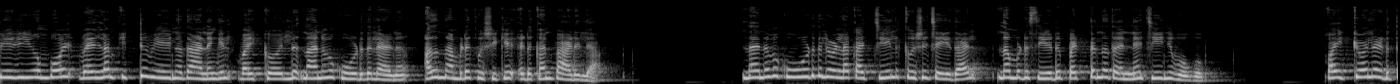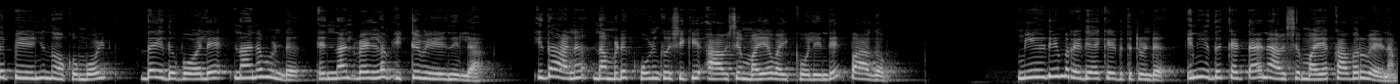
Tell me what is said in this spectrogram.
പിഴിയുമ്പോൾ വെള്ളം ഇറ്റു വീഴുന്നതാണെങ്കിൽ വൈക്കോലിൽ നനവ് കൂടുതലാണ്. അത് നമ്മുടെ കൃഷിക്ക് എടുക്കാൻ പാടില്ല. നനവ് കൂടുതലുള്ള കച്ചിയിൽ കൃഷി ചെയ്താൽ നമ്മുടെ സീഡ് പെട്ടെന്ന് തന്നെ ചീഞ്ഞു പോകും. വൈക്കോലെടുത്ത് പിഴിഞ്ഞു നോക്കുമ്പോൾ ദാ ഇതുപോലെ നനവുണ്ട്. എന്നാൽ വെള്ളം ഇറ്റു വീഴുന്നില്ല. ഇതാണ് നമ്മുടെ കൂൺ കൃഷിക്ക് ആവശ്യമായ വൈക്കോലിന്റെ പാകം. മീഡിയം റെഡിയാക്കി എടുത്തിട്ടുണ്ട്. ഇനി ഇത് കെട്ടാൻ ആവശ്യമായ കവർ വേണം.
